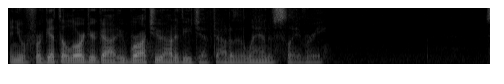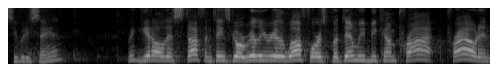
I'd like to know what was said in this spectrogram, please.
and you will forget the Lord your God who brought you out of Egypt, out of the land of slavery. See what he's saying? We can get all this stuff and things go really, really well for us, but then we become pr- proud and,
